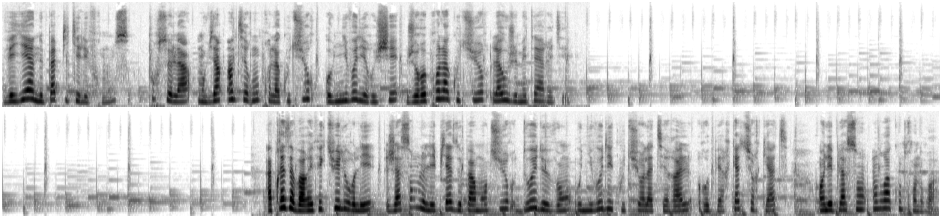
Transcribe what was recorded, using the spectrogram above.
Veillez à ne pas piquer les fronces. Pour cela, on vient interrompre la couture au niveau des ruchers. Je reprends la couture là où je m'étais arrêtée. Après avoir effectué l'ourlet, j'assemble les pièces de parmenture dos et devant au niveau des coutures latérales, repère 4 sur 4, en les plaçant endroit contre endroit.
